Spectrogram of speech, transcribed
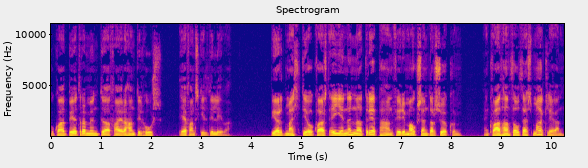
og hvað betra myndu að færa hann til hús ef hann skildi lifa. Björn mælti og hvaðst eigin enn að drepa hann fyrir máksemdar sökum, en hvað hann þó þess maklegan,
